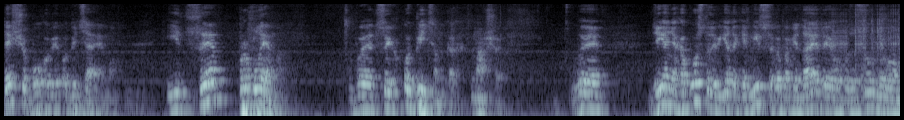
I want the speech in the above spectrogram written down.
дещо Богові обіцяємо. І це проблема. в цих обіцянках наших. В діяннях апостолів є таке місце, ви пам'ятаєте його поза сумнівом,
